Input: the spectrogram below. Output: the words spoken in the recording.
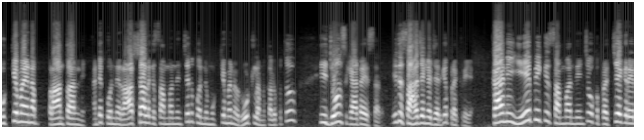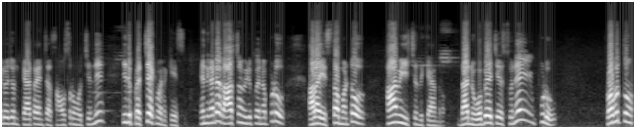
ముఖ్యమైన ప్రాంతాలని అంటే కొన్ని రాష్ట్రాలకు సంబంధించిన కొన్ని ముఖ్యమైన రూట్లను కలుపుతూ ఈ జోన్స్ కేటాయిస్తారు. ఇది సహజంగా జరిగే ప్రక్రియ. కానీ ఏపీకి సంబంధించి ఒక ప్రత్యేక రైల్వే జోన్ కేటాయించాల్సిన అవసరం వచ్చింది. ఇది ప్రత్యేకమైన కేసు. ఎందుకంటే రాష్ట్రం విడిపోయినప్పుడు అలా ఇస్తామంటూ హామీ ఇచ్చింది కేంద్రం. దాన్ని ఒబే చేస్తూనే ఇప్పుడు ప్రభుత్వం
